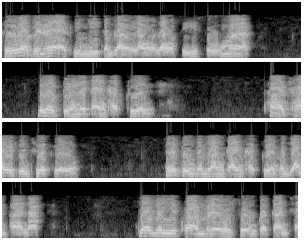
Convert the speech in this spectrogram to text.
ถือว่าเป็นแร่ที่มีกำลังลังลังสีสูงมากแล้วก็เก่งในการขับเคลื่อน ถ้าใช้เป็นเชื้อเพลิงและเป็นกำลังการขับเคลื่อนของยานพาหนะ จะมีความเร็วสูงกว่าการใช้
